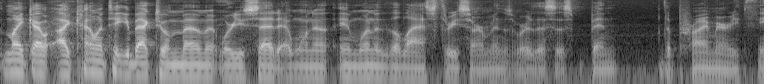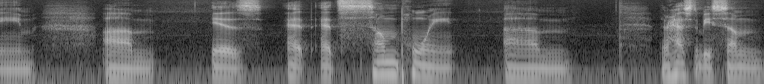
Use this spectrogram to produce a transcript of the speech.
mike i, I kind of want to take you back to a moment where you said at one of, in one of the last three sermons where this has been the primary theme um, is at, at some point um, there has to be some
